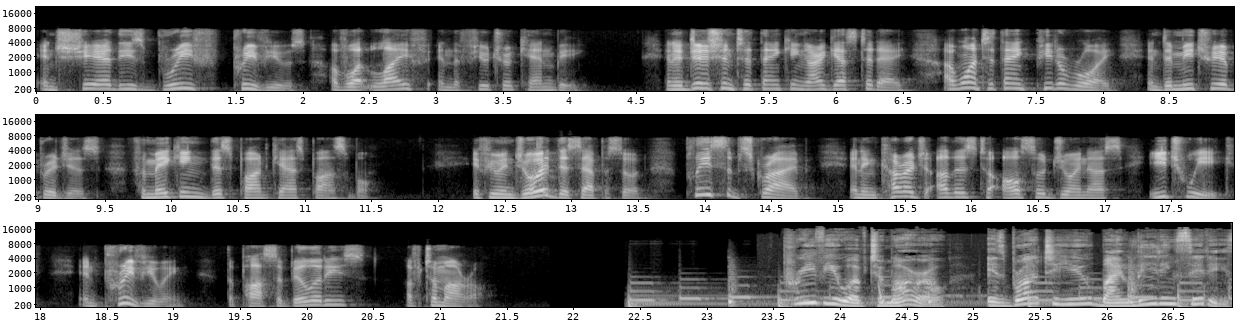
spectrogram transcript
and share these brief previews of what life in the future can be. In addition to thanking our guest today, I want to thank Peter Roy and Demetria Bridges for making this podcast possible. If you enjoyed this episode, please subscribe and encourage others to also join us each week in previewing the possibilities of tomorrow. Preview of Tomorrow is brought to you by Leading Cities,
